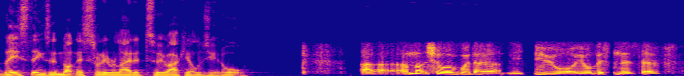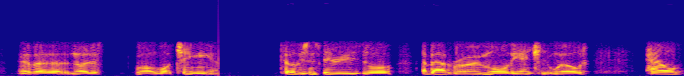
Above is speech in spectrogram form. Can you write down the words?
These things are not necessarily related to archaeology at all. I'm not sure whether you or your listeners have ever noticed while watching television series or about Rome or the ancient world how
